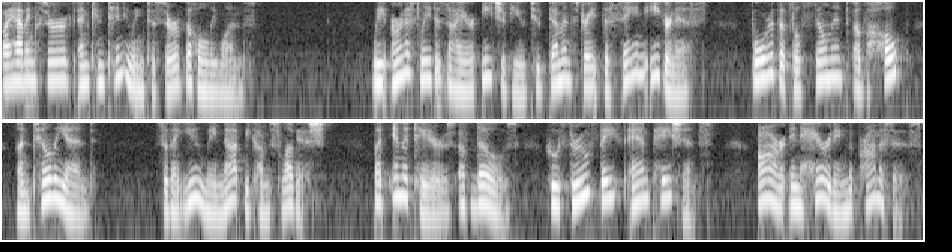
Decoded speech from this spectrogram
by having served and continuing to serve the holy ones. We earnestly desire each of you to demonstrate the same eagerness for the fulfillment of hope until the end, so that you may not become sluggish, but imitators of those who through faith and patience are inheriting the promises.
